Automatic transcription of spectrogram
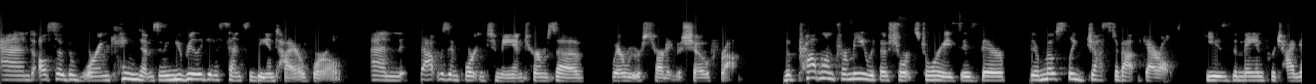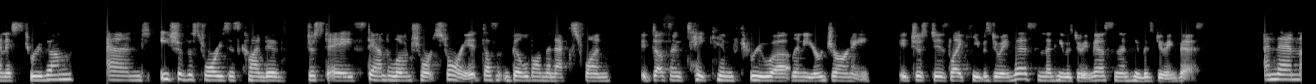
and also the warring kingdoms. I mean, you really get a sense of the entire world. And that was important to me in terms of where we were starting the show from. The problem for me with those short stories is they're they're mostly just about Geralt. He is the main protagonist through them, and each of the stories is kind of just a standalone short story. It doesn't build on the next one. It doesn't take him through a linear journey. It just is like he was doing this, and then he was doing this, and then he was doing this. And then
